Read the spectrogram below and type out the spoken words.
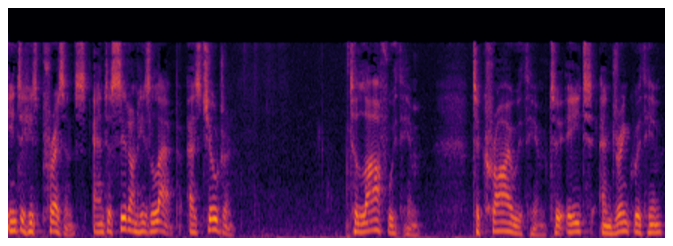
into His presence and to sit on His lap as children to laugh with him, to cry with him, to eat and drink with him,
